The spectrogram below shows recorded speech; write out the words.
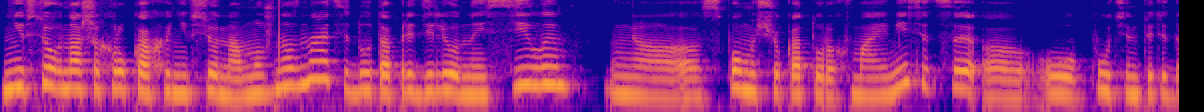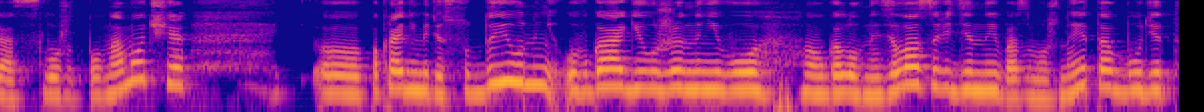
не все в наших руках и не все нам нужно знать. Идут определенные силы, э, с помощью которых в мае месяце э, Путин передаст, сложит полномочия по крайней мере, суды в Гаге уже на него, уголовные дела заведены, возможно, это будет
